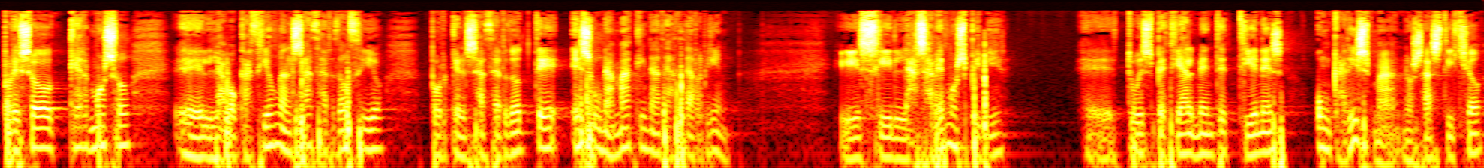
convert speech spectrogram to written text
Por eso, qué hermoso la vocación al sacerdocio, porque el sacerdote es una máquina de hacer bien. Y si la sabemos vivir, eh, tú especialmente tienes un carisma, nos has dicho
